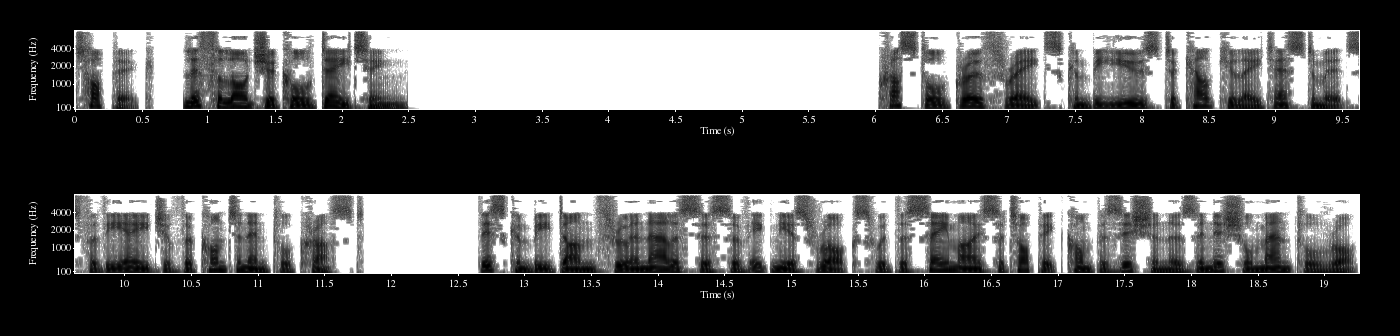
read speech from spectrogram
Topic: Lithological dating. Crustal growth rates can be used to calculate estimates for the age of the continental crust. This can be done through analysis of igneous rocks with the same isotopic composition as initial mantle rock.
